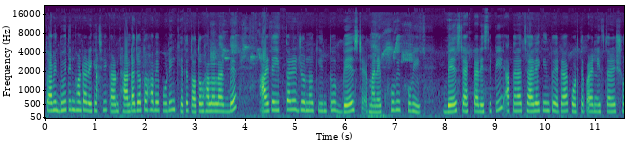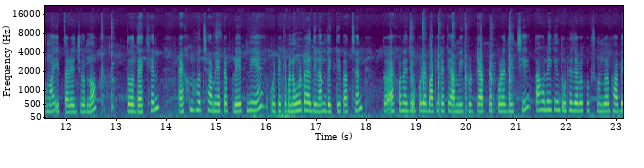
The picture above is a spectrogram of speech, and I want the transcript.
তো আমি দুই তিন ঘণ্টা রেখেছি, কারণ ঠান্ডা যত হবে পুডিং, খেতে তত ভালো লাগবে। আর এটা ইফতারের জন্য কিন্তু বেস্ট মানে খুবই খুবই বেস্ট একটা রেসিপি আপনারা চাইলে কিন্তু এটা করতে পারেন ইফতারের সময়, ইফতারের জন্য। তো দেখেন, এখন হচ্ছে আমি একটা প্লেট নিয়ে ওইটাকে মানে উল্টায় দিলাম, দেখতেই পাচ্ছেন। তো এখন এই যে উপরে বাটিটাকে আমি একটু ট্যাপ ট্যাপ করে দিচ্ছি, তাহলেই কিন্তু উঠে যাবে খুব সুন্দরভাবে।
